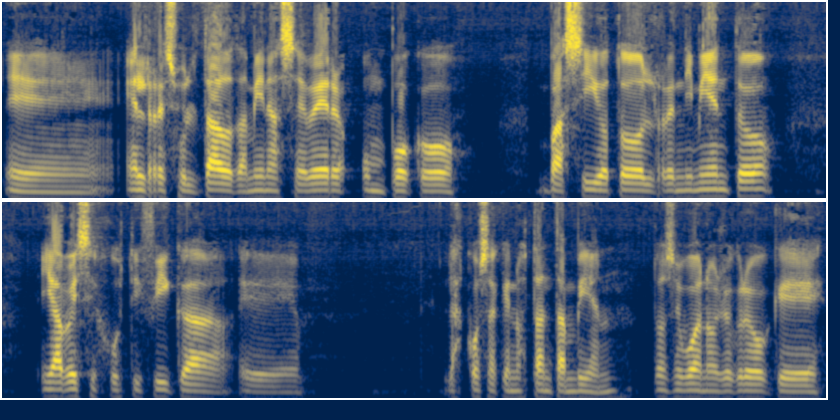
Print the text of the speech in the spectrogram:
Eh, el resultado también hace ver un poco vacío todo el rendimiento y a veces justifica eh, las cosas que no están tan bien. Entonces, bueno, yo creo que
